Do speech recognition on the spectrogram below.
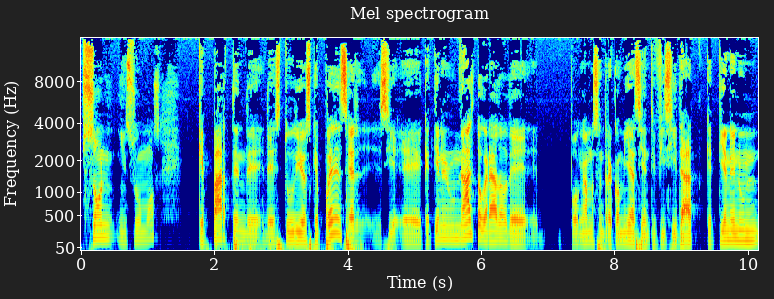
son insumos que parten de, estudios que pueden ser, eh, que tienen un alto grado de, pongamos entre comillas, cientificidad, que tienen un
